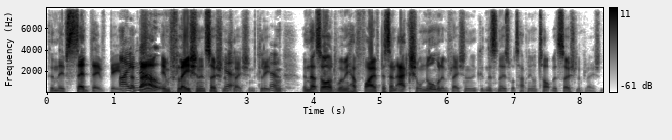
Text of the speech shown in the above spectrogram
than they've said they've been I about know. inflation and social Yeah. inflation. Clearly. Yeah. And that's odd when we have 5% actual normal inflation and goodness knows what's happening on top with social inflation.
